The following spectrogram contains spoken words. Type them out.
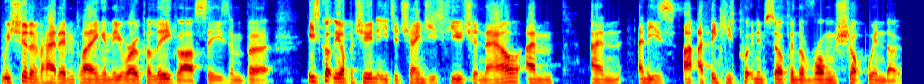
we should have had him playing in the Europa League last season, but he's got the opportunity to change his future now. Um, and and he's, I think he's putting himself in the wrong shop window.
